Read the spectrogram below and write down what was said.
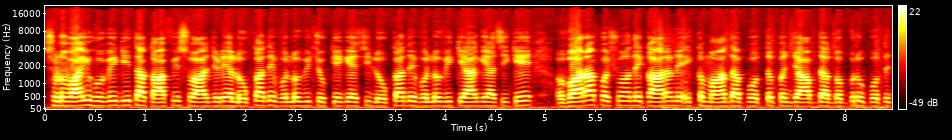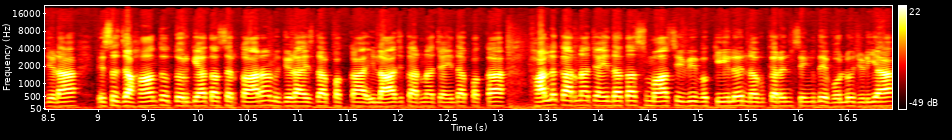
ਸੁਣਵਾਈ ਹੋਵੇਗੀ। ਤਾਂ ਕਾਫੀ ਸਵਾਲ ਜਿਹੜੇ ਆ, ਲੋਕਾਂ ਦੇ ਵੱਲੋਂ ਵੀ ਚੁੱਕੇ ਗਏ ਸੀ। ਲੋਕਾਂ ਦੇ ਵੱਲੋਂ ਵੀ ਕਿਹਾ ਗਿਆ ਸੀ ਕਿ ਅਵਾਰਾ ਪਸ਼ੂਆਂ ਦੇ ਕਾਰਨ ਇੱਕ ਮਾਂ ਦਾ ਪੁੱਤ, ਪੰਜਾਬ ਦਾ ਗੱਭਰੂ ਪੁੱਤ ਜਿਹੜਾ ਇਸ ਜਹਾਨ ਤੋਂ ਤੁਰ ਗਿਆ। ਤਾਂ ਸਰਕਾਰਾਂ ਨੂੰ ਜਿਹੜਾ ਇਸ ਦਾ ਪੱਕਾ ਇਲਾਜ ਕਰਨਾ ਚਾਹੀਦਾ, ਪੱਕਾ ਹੱਲ ਕਰਨਾ ਚਾਹੀਦਾ, ਤਾਂ ਸਮਾਜ ਸੇਵੀ ਵਕੀਲ ਨਵਕਰਨ ਸਿੰਘ ਦੇ ਵੱਲੋਂ ਜਿਹੜੀ ਆ,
